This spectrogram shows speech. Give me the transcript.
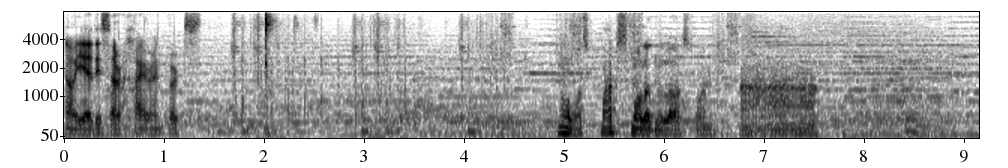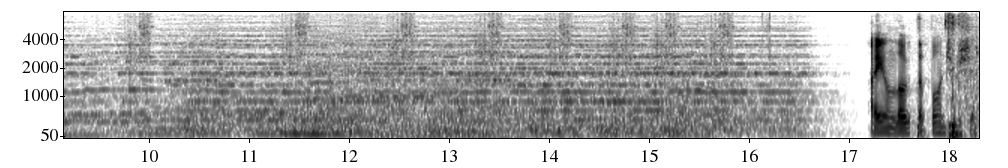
Oh yeah, these are high rank parts. Oh, it was much smaller than the last one. Ah. I unlocked a bunch of shit.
